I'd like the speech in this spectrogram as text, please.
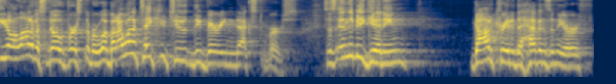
you know, a lot of us know verse number one, but I want to take you to the very next verse. It says, In the beginning, God created the heavens and the earth.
